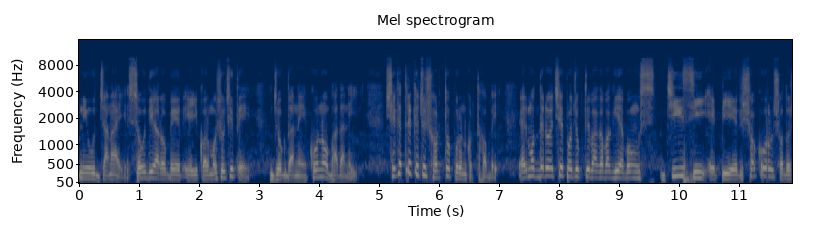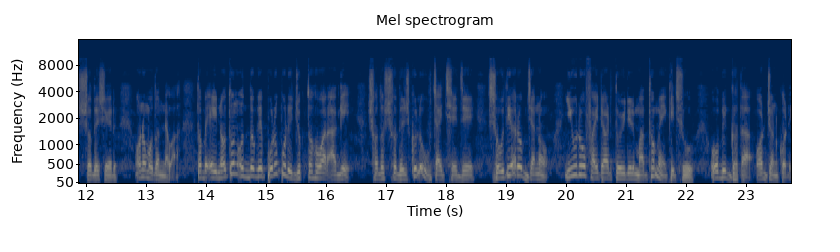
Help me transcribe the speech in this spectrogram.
নিউজ জানায়, সৌদি আরবের এই কর্মসূচিতে যোগদানে কোনো বাধা নেই। সেক্ষেত্রে কিছু শর্ত পূরণ করতে হবে। এর মধ্যে রয়েছে প্রযুক্তি ভাগাভাগি এবং জিসিএপি এর সকল সদস্য দেশের অনুমোদন নেওয়া। তবে এই নতুন উদ্যোগে পুরোপুরি যুক্ত হওয়ার আগে সদস্য দেশগুলোও চাইছে যে সৌদি আরব যেন ইউরো ফাইটার তৈরির মাধ্যমে কিছু অভিজ্ঞতা অর্জন করে।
